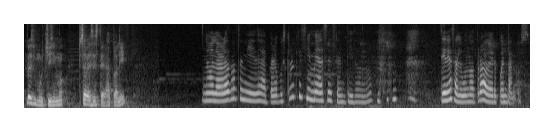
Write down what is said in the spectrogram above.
pero es muchísimo. ¿Tú sabes este dato, Ali? No, la verdad no tenía idea, pero pues creo que sí me hace sentido, ¿no? ¿Tienes algún otro? A ver, cuéntanos.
